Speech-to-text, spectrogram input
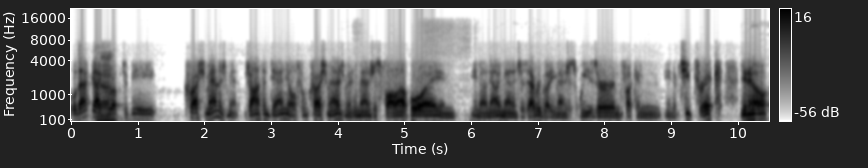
Well, that guy yeah. grew up to be Crush Management, Jonathan Daniel from Crush Management, who manages Fall Out Boy and you know, now he manages everybody. He manages Weezer and fucking, you know, Cheap Trick, you know,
